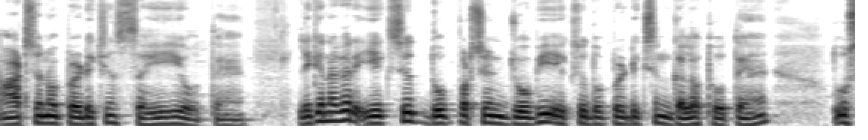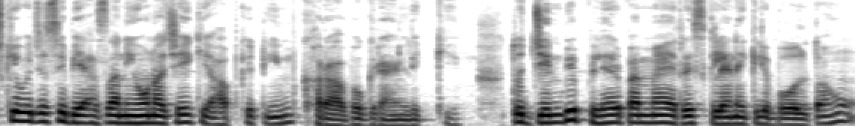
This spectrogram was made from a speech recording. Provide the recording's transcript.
आठ से नौ प्रोडिक्शन सही ही होते हैं। लेकिन अगर एक से दो परसेंट जो भी एक से दो प्रोडिक्शन गलत होते हैं तो उसकी वजह से भी ऐसा नहीं होना चाहिए कि आपकी टीम ख़राब हो ग्रैंड लीग की। तो जिन भी प्लेयर पर मैं रिस्क लेने के लिए बोलता हूँ,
